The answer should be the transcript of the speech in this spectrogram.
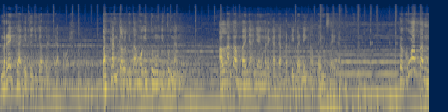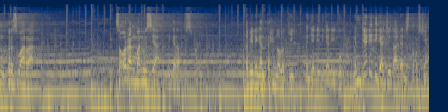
mereka itu juga berdakwah. Bahkan kalau kita mau hitung-hitungan alangkah banyaknya yang mereka dapat dibanding apa yang saya dapat. Kekuatan bersuara seorang manusia 300 kali. Tapi dengan teknologi menjadi 3000 menjadi 3 juta dan seterusnya.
